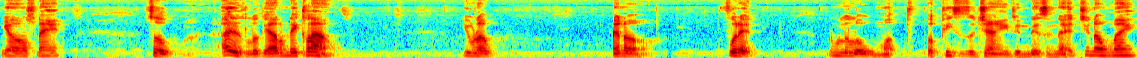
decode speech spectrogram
You understand? So I just look at them, they clowns. You know? And uh, for that them little old mo- uh, pieces of change and this and that, you know, man,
